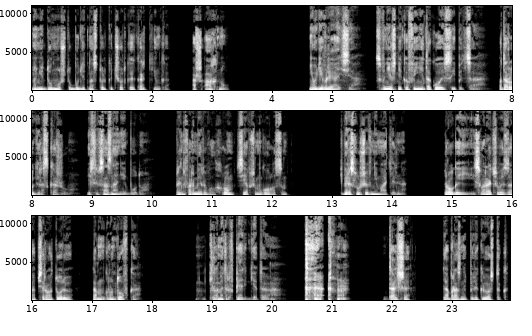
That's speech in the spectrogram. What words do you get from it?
но не думал, что будет настолько четкая картинка. Аж ахнул. «Не удивляйся. С внешников и не такое сыпется. По дороге расскажу, если в сознании буду», — проинформировал Хром севшим голосом. «Теперь слушай внимательно. Трогай и сворачивай за обсерваторию. Там грунтовка. Километров пять где-то. Дальше Т-образный перекресток.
